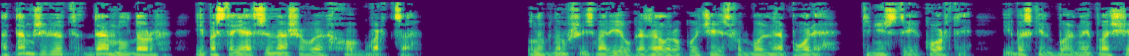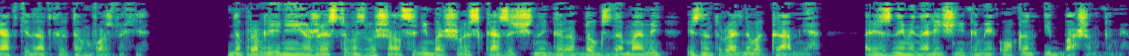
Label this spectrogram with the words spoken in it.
А там живет Дамблдор и постояльцы нашего Хогвартса. Улыбнувшись, Мария указала рукой через футбольное поле, тенистые корты и баскетбольные площадки на открытом воздухе. В направлении ее жеста возвышался небольшой сказочный городок с домами из натурального камня, резными наличниками окон и башенками.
